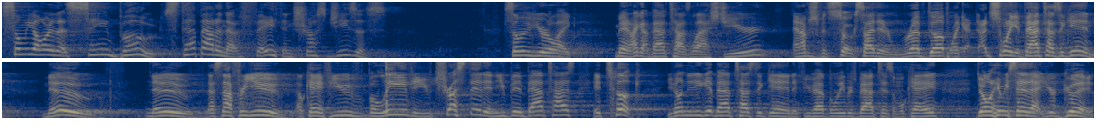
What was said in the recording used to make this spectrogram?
Some of y'all are in that same boat. Step out in that faith and trust Jesus. Some of you are like, man, I got baptized last year and I've just been so excited and revved up. Like, I just want to get baptized again. No, no, that's not for you. Okay, if you've believed and you've trusted and you've been baptized, it took. You don't need to get baptized again if you have believer's baptism, okay? Don't hear me say that. You're good.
